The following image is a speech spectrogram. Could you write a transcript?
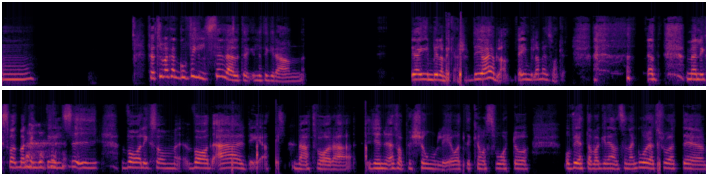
Mm. För jag tror man kan gå vilse det där lite, lite grann. Jag inbillar mig kanske, det gör jag ibland, jag inbillar mig saker. Men liksom att man kan gå vilse i vad, liksom, vad är det med att vara genuin, att vara personlig och att det kan vara svårt att, att veta var gränserna går. Jag tror att det,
